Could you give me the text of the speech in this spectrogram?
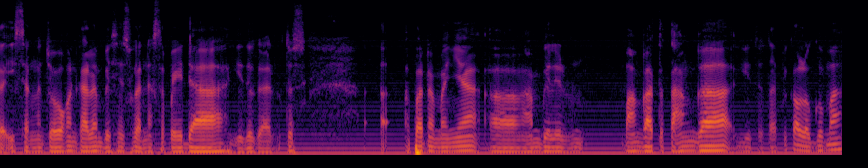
keisengan cowok kan kadang biasanya suka naik sepeda gitu kan. Terus uh, apa namanya uh, ngambilin mangga tetangga gitu. Tapi kalau gue mah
